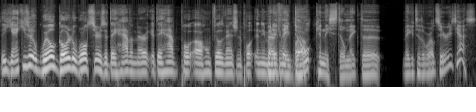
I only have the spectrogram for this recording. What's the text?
the Yankees are, will go to the World Series if they have America if they have po, uh, home field advantage in the in the But American if they League playoff. don't, can they still make the make it to the World Series? Yes.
